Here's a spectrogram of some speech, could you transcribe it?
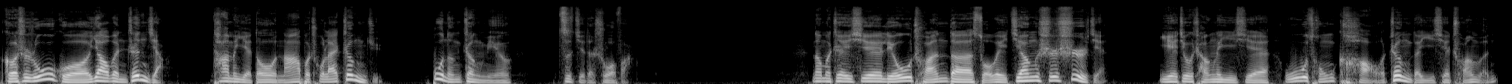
可是，如果要问真假，他们也都拿不出来证据，不能证明自己的说法。那么这些流传的所谓僵尸事件，也就成了一些无从考证的一些传闻。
